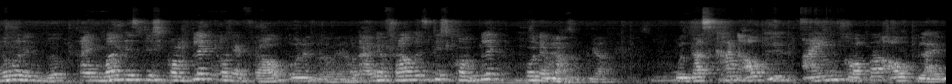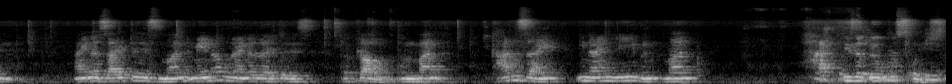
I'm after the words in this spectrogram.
nur, ein Mann ist nicht komplett ohne Frau Ohne Frau, und ja. eine Frau ist nicht komplett ohne Mann. ja. Und das kann auch in einem Körper auch bleiben. Eine Seite ist Mann, Männer und eine Seite ist Frauen. Und man kann sein, in einem Leben, man hat diese Bewusstsein nicht.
